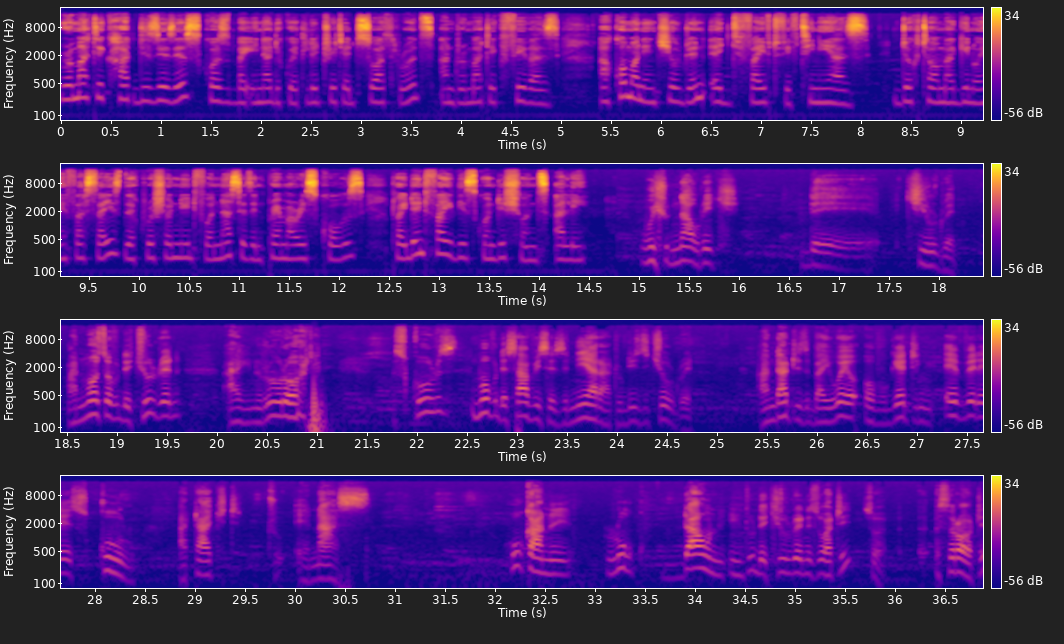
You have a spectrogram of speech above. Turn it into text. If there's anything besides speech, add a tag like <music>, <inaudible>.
Rheumatic heart diseases caused by inadequately treated sore throats and rheumatic fevers are common in children aged 5 to 15 years. Dr. Omagino emphasized the crucial need for nurses in primary schools to identify these conditions early. We should now reach the children, and most of the children are in rural <laughs> schools. Move the services nearer to these children, and that is by way of getting every school attached to a nurse who can look down into the children's what so uh, throat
